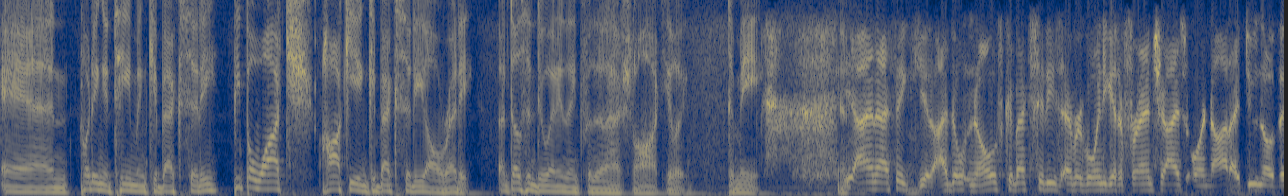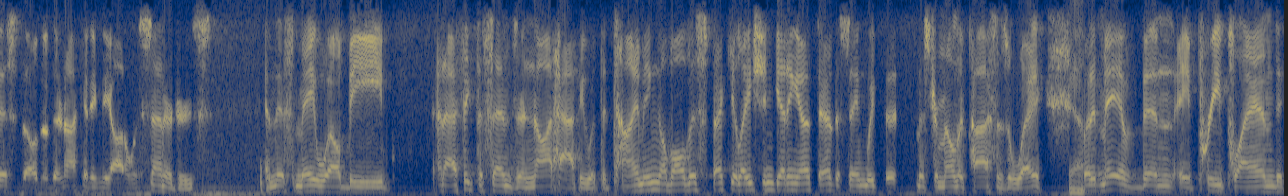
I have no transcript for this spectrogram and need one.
And putting a team in Quebec City, people watch hockey in Quebec City already. That doesn't do anything for the National Hockey League, to me. Yeah. and I think you know I don't know if Quebec City's ever going to get a franchise or not. I do know this though that they're not getting the Ottawa Senators, and this may well be. And I think the Sens are not happy with the timing of all this speculation getting out there the same week that Mr. Melnyk passes away. Yeah. But it may have been a pre-planned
